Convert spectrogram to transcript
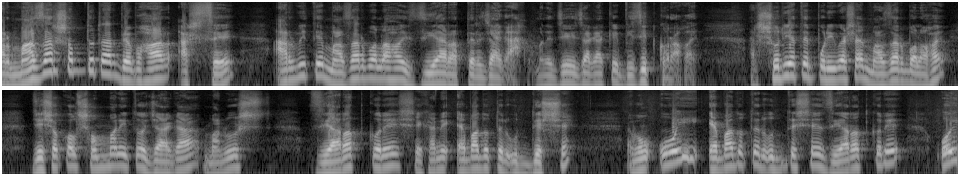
আর মাজার শব্দটার ব্যবহার আসছে আরবিতে মাজার বলা হয় জিয়ারাতের জায়গা মানে যে জায়গাকে ভিজিট করা হয়। আর শরীয়তের পরিভাষায় মাজার বলা হয়, যে সকল সম্মানিত জায়গা মানুষ জিয়ারাত করে সেখানে এবাদতের উদ্দেশ্যে এবং ওই এবাদতের উদ্দেশ্যে জিয়ারত করে ওই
